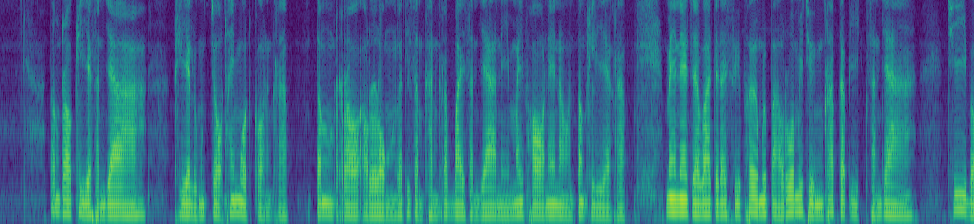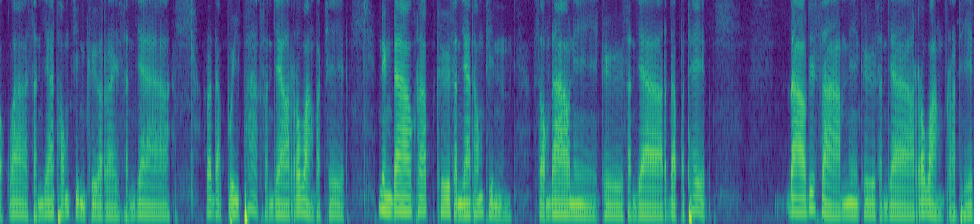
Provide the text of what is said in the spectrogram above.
ำต้องรอเคลียร์สัญญา เคลียร์หลุมจอดให้หมดก่อนครับ ต้องรอเอาลง และที่สำคัญครับใบสัญญานี่ไม่พอแน่นอนต้องเคลียร์ครับ ไม่แน่ใจว่าจะได้ซื้อเพิ่มหรือเปล่ารวมไม่ถึงครับกับอีกสัญญา ที่บอกว่าสัญญาท้องถิ่นคืออะไรสัญญา ระดับภูมิภาคสัญญาระหว่างประเทศ 1 ดาวครับคือสัญญาท้องถิ่น 2 ดาวนี่คือสัญญาระดับประเทศดาวที่ 3 นี่คือสัญญาระหว่างประเทศ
